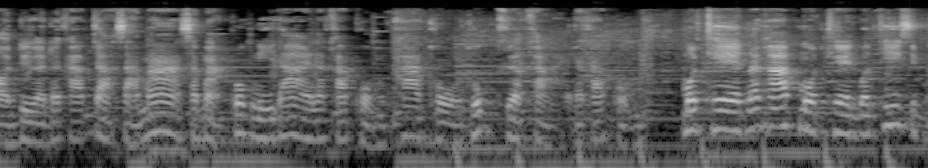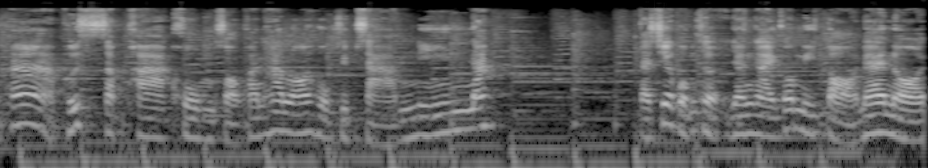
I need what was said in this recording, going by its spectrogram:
ต่อเดือนนะครับ จะสามารถสมัครพวกนี้ได้นะครับ ผมค่าโทรทุกเครือข่ายนะครับผมหมดเขตนะครับ หมดเขตวันที่ 15 พฤษภาคม 2563 นี้นะ แต่เชื่อผมเถอะยังไงก็มีต่อแน่นอน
